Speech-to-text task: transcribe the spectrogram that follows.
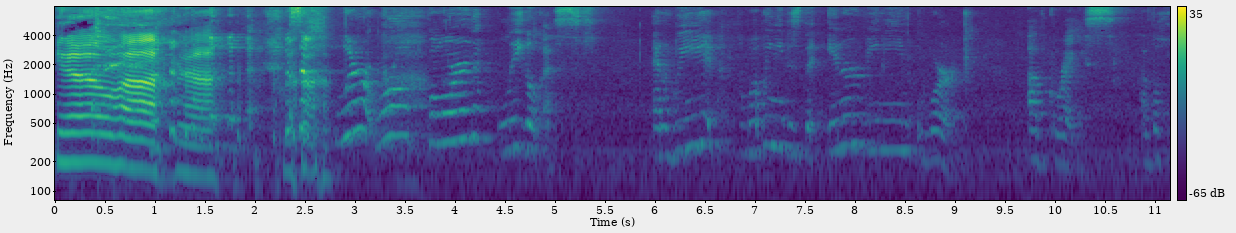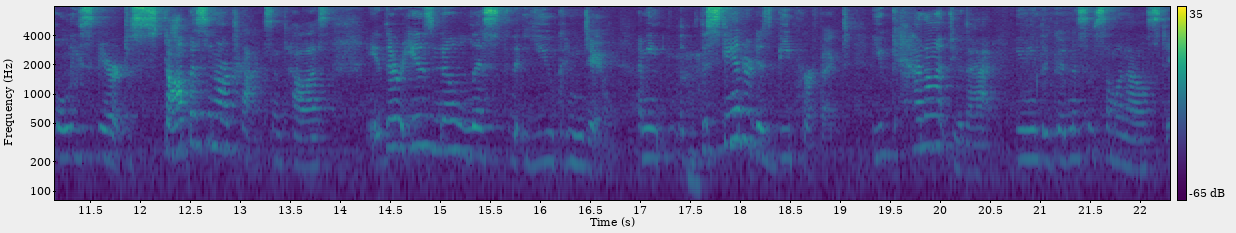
You know, uh, yeah. so we're, we're all born legalists. And we what we need is the intervening work of grace, of the Holy Spirit to stop us in our tracks and tell us there is no list that you can do. I mean, the standard is be perfect. You cannot do that. You need the goodness of someone else to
